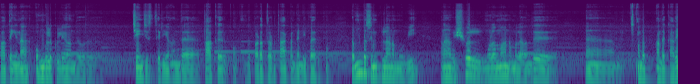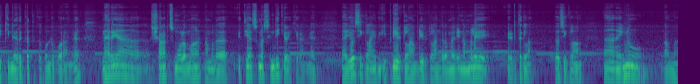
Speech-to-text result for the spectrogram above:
பார்த்தீங்கன்னா உங்களுக்குள்ளேயும் அந்த ஒரு சேஞ்சஸ் தெரியும். அந்த தாக்கம் இருக்கும். அந்த படத்தோட தாக்கம் கண்டிப்பாக இருக்கும். ரொம்ப சிம்பிளான மூவி ஆனால் விஷுவல் மூலமாக நம்மளை வந்து அந்த அந்த கதைக்கு நெருக்கத்துக்கு கொண்டு போகிறாங்க நிறையா ஷார்ட்ஸ் மூலமாக நம்மளை வித்தியாசமாக சிந்திக்க வைக்கிறாங்க. யோசிக்கலாம் இது இப்படி இருக்கலாம் அப்படி இருக்கலாங்கிற மாதிரி நம்மளே எடுத்துக்கலாம். யோசிக்கலாம். இன்னும் நம்ம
